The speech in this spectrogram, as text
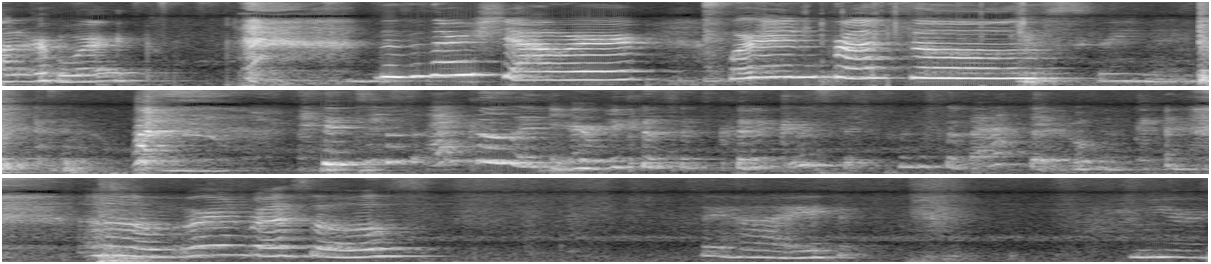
water works. This is our shower. We're in Brussels. Screaming. it just echoes in here because it's good acoustics in the bathroom. Um, we're in Brussels. Say hi. I'm here.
